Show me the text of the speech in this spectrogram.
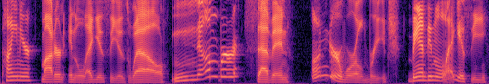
Pioneer, Modern, and Legacy as well. Number 7 Underworld Breach, banned in Legacy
